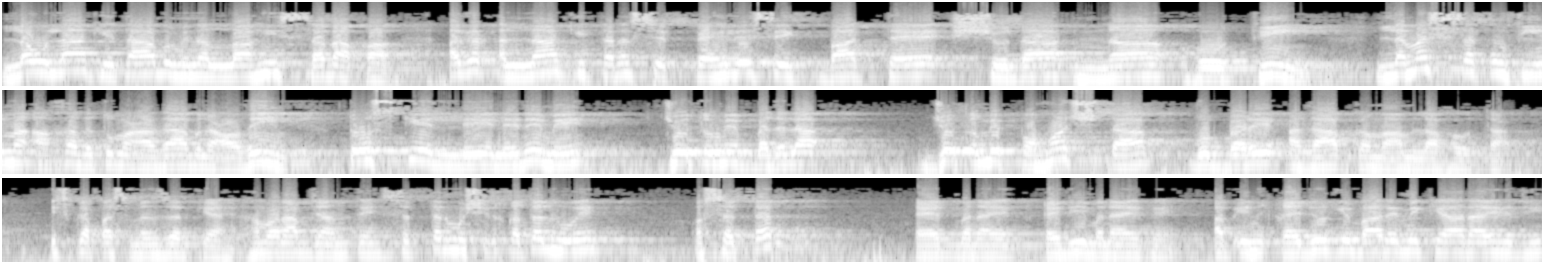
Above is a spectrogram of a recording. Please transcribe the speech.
لولا کتاب من اللہ سبق، اگر اللہ کی طرف سے پہلے سے ایک بات طے شدہ نہ ہوتی لمسکم فیما اخذتم عذاب عظیم تو اس کے لے لینے میں جو تمہیں بدلا، جو تمہیں پہنچتا، وہ بڑے عذاب کا معاملہ ہوتا۔ اس کا پس منظر کیا ہے؟ ہم اور آپ جانتے ہیں، ستر مشرق قتل ہوئے اور ستر قید بنائے، قیدی بنائے گئے۔ اب ان قیدیوں کے بارے میں کیا رائے ہے؟ جی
